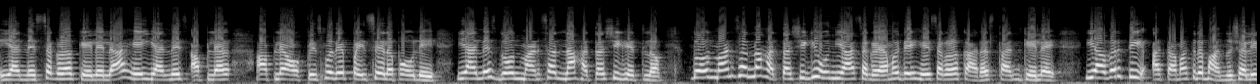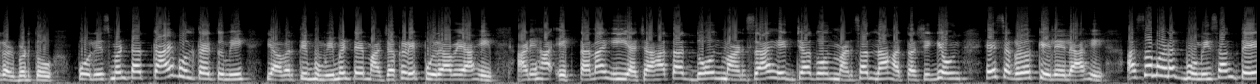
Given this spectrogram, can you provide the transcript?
यांनीच सगळं केलेलं आहे. यानेच आपल्या आपल्या ऑफिसमध्ये पैसे लपवले. यानेच दोन माणसांना हाताशी घेतलं. दोन माणसांना हाताशी घेऊन या सगळ्यामध्ये हे सगळं कारस्थान केलंय. यावरती आता मात्र भानुशाली गडबडतो. पोलीस म्हणतात काय बोलताय तुम्ही? यावरती भूमी म्हणते माझ्याकडे पुरावे आहे आणि हा एकटा नाही. याच्या हातात दोन माणसं आहेत. ज्या दोन माणसांना हाताशी घेऊन हे सगळं केलेलं आहे. असं म्हणत भूमी सांगते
